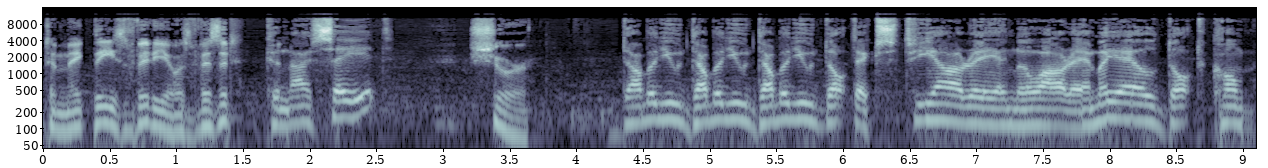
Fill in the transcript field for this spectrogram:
To make these videos, visit Can I say it? Sure. www.xtranormal.com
